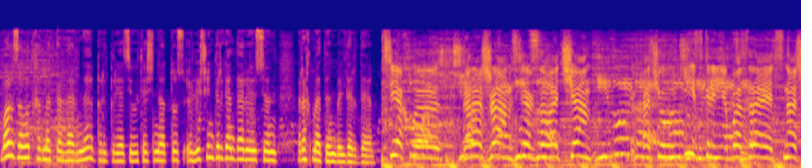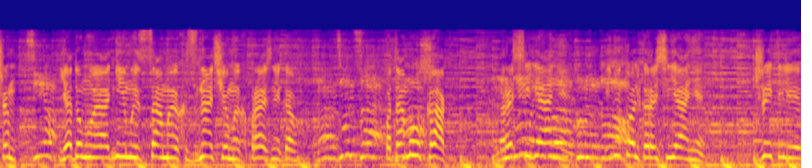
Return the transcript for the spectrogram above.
бар завод хезмәткәрләренә предприятие үтешенә тоз өлеш индергәннәре өчен рәхмәтен белдерде. Всех э, горожан, всех заводчан хочу искренне поздравить с нашим, я думаю, одним из самых значимых праздников. Потому как россияне, и не только россияне, жители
